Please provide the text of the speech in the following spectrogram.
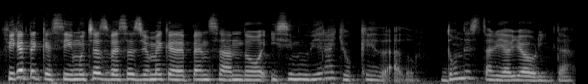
Fíjate que sí, muchas veces yo me quedé pensando, ¿y si me hubiera yo quedado? ¿Dónde estaría yo ahorita?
